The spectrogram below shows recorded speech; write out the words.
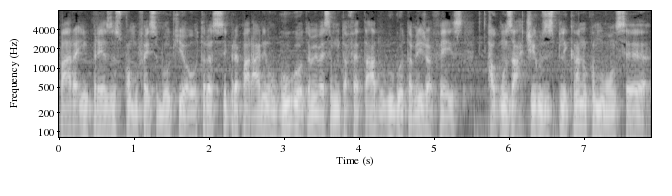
para empresas como Facebook e outras se prepararem. O Google também vai ser muito afetado. O Google também já fez alguns artigos explicando como vão ser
